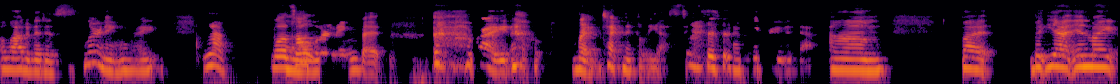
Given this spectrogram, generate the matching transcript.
A lot of it is learning right? Yeah. Well it's um, all learning but right. Right. Technically yes, yes. I agree with that. Um but but yeah in my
